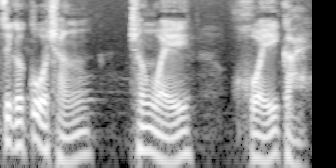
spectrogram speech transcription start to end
这个过程称为悔改。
